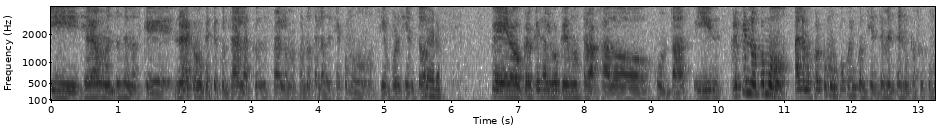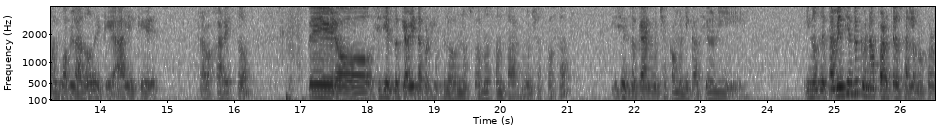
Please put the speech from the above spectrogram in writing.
y sí había momentos en los que no era como que te ocultara las cosas, pero a lo mejor no te las decía como 100%. Claro. Pero creo que es algo que hemos trabajado juntas y creo que no como, a lo mejor como un poco inconscientemente, nunca fue como algo hablado de que ay, hay que trabajar esto. Pero sí siento que ahorita, por ejemplo, nos podemos contar muchas cosas y siento que hay mucha comunicación y, y no sé, también siento que una parte, o sea, a lo mejor,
